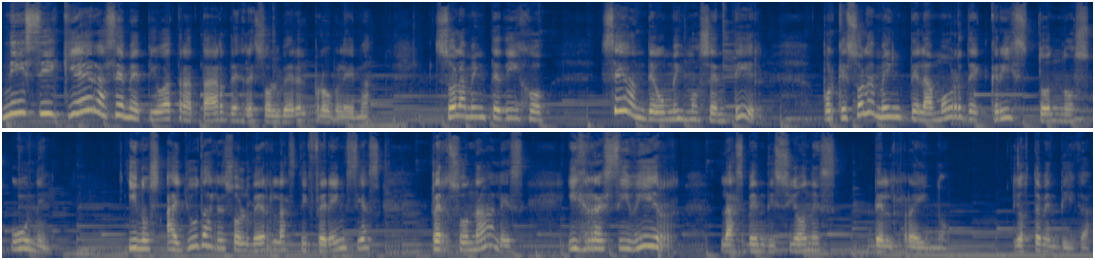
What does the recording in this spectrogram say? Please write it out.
ni siquiera se metió a tratar de resolver el problema. Solamente dijo, sean de un mismo sentir, porque solamente el amor de Cristo nos une y nos ayuda a resolver las diferencias personales y recibir las bendiciones del reino. Dios te bendiga.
